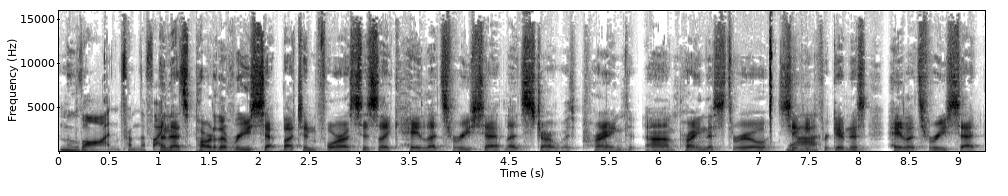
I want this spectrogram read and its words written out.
move on from the fight." And that's part of the reset button for us is like, hey, let's reset. Let's start with praying, um, praying this through, seeking Yeah. forgiveness. Hey, let's reset.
